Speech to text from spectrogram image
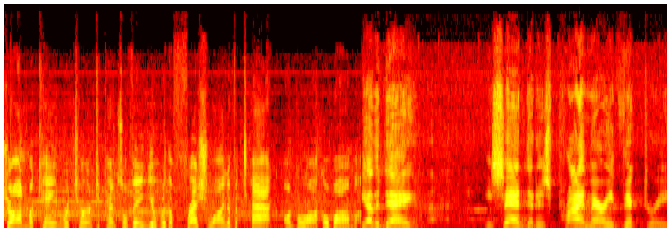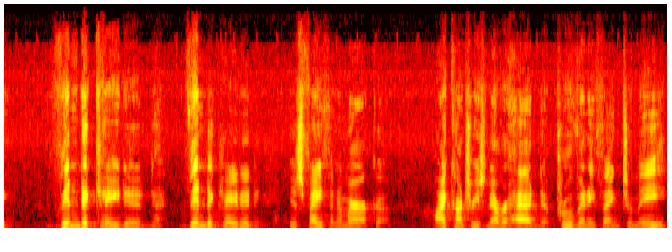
John McCain returned to Pennsylvania with a fresh line of attack on Barack Obama. The other day, he said that his primary victory vindicated, vindicated his faith in America. My country's never had to prove anything to me.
